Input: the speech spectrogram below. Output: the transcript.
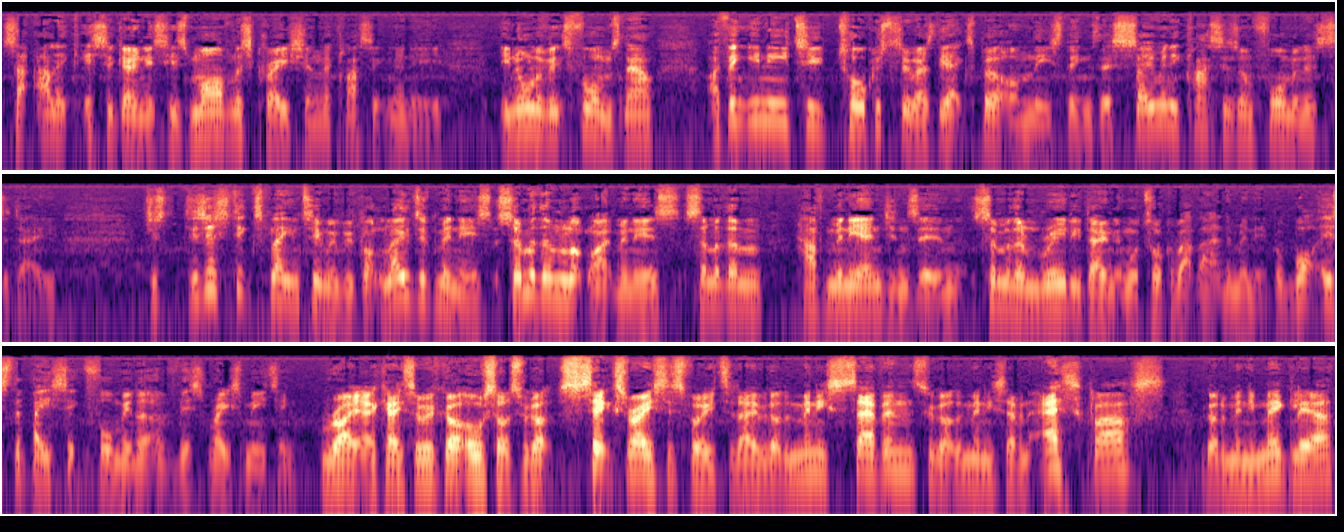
Sir Alec Issigonis, his marvellous creation, the Classic Mini, in all of its forms. Now, I think you need to talk us through, as the expert on these things, there's so many classes and formulas today just just explain to me. We've got loads of minis. Some of them look like minis. Some of them have mini engines in. Some of them really don't, and we'll talk about that in a minute. But what is the basic formula of this race meeting? Right. Okay. So we've got all sorts. We've got six races for you today. We've got the Mini Sevens. We've got the Mini Seven S class. We've got the Mini Miglia,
